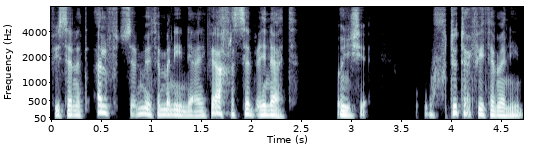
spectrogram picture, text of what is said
في سنة 1980 يعني في آخر السبعينات أنشئ وافتتح في 80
